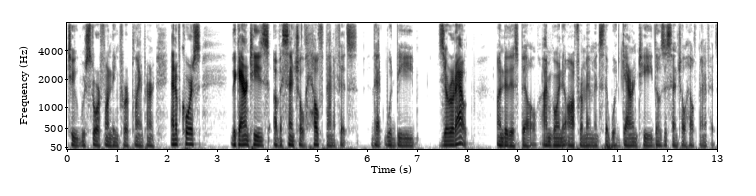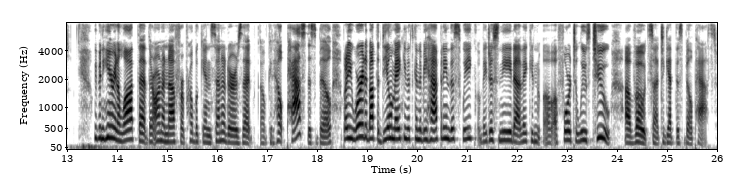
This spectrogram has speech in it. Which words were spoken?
to restore funding for Planned Parenthood. And of course, the guarantees of essential health benefits that would be zeroed out under this bill. I'm going to offer amendments that would guarantee those essential health benefits. We've been hearing a lot that there aren't enough Republican senators that uh, could help pass this bill. But are you worried about the deal making that's going to be happening this week? They just need, uh, they can uh, afford to lose two uh, votes uh, to get this bill passed.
